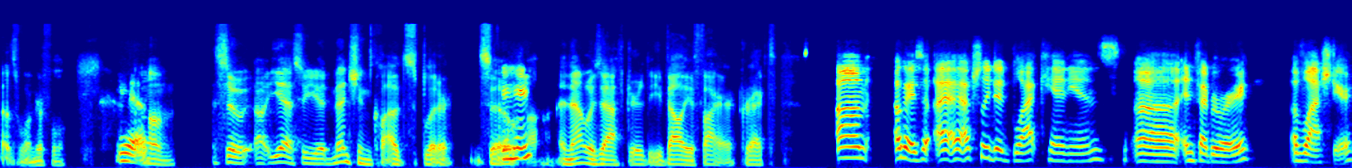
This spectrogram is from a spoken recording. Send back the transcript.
That's wonderful. Yeah. Um, so uh, yeah, so you had mentioned Cloud Splitter, so mm-hmm. uh, and that was after the Valley of Fire, correct? Um. Okay, so I actually did Black Canyons uh in February of last year,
